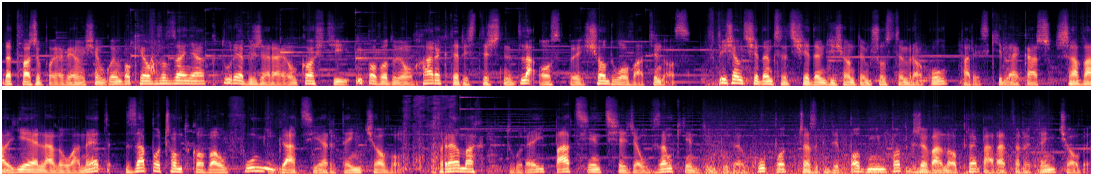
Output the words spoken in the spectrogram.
Na twarzy pojawiają się głębokie owrzodzenia, które wyżerają kości i powodują charakterystyczny dla ospy siodłowaty nos. W 1776 roku paryski lekarz Chevalier Lalouanet zapoczątkował fumigację rtęciową, w ramach której pacjent siedział w zamkniętym pudełku, podczas gdy pod nim podgrzewano preparat rtęciowy.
